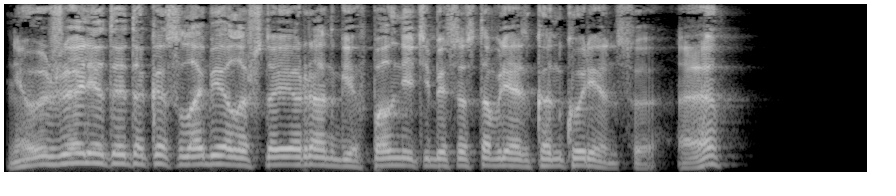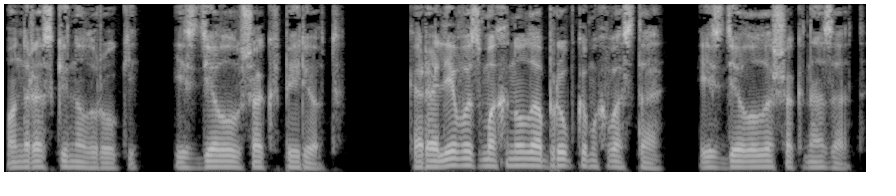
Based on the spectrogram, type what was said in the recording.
«Неужели ты так ослабела, что и ранги вполне тебе составляют конкуренцию, а?» Он раскинул руки и сделал шаг вперед. Королева взмахнула обрубком хвоста и сделала шаг назад.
